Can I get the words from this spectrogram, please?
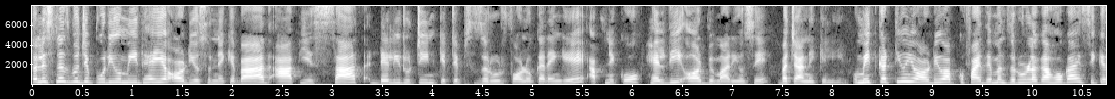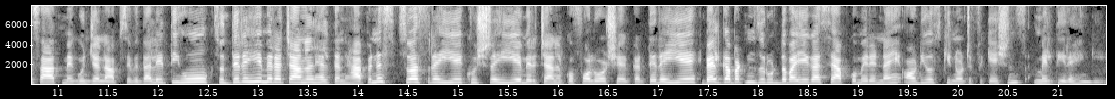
तो लिसनर्स मुझे पूरी उम्मीद है ये ऑडियो सुनने के बाद आप ये सात डेली रूटीन के टिप्स ज़रूर फॉलो करेंगे अपने को हेल्दी और बीमारियों से बचाने के लिए। उम्मीद करती हूँ ये ऑडियो आपको फ़ायदेमंद ज़रूर लगा होगा। इसी के साथ मैं गुंजन आपसे विदा लेती हूँ। सुनते रहिए मेरा चैनल हेल्थ एंड हैप्पीनेस स्वस्थ रहिए, खुश रहिए, मेरे चैनल को फॉलो और शेयर करते रहिए। बेल का बटन ज़रूर दबाइएगा, इससे आपको मेरे नए ऑडियोज की नोटिफिकेशन मिलती रहेंगी।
